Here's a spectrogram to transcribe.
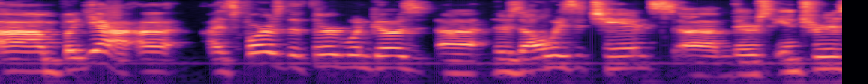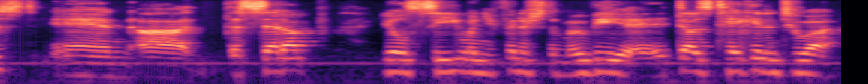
Um, but yeah, uh, as far as the third one goes, uh, there's always a chance. Um, there's interest and uh, the setup. You'll see when you finish the movie. It does take it into a,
